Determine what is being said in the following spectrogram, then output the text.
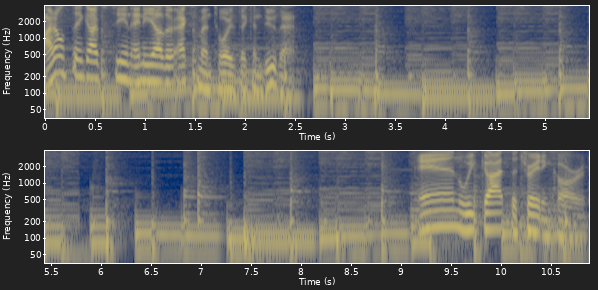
I don't think I've seen any other X-Men toys that can do that. And we got the trading card.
